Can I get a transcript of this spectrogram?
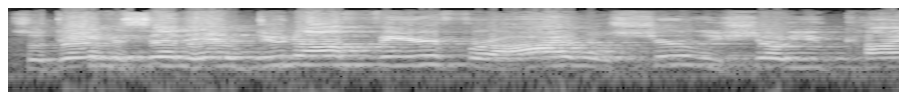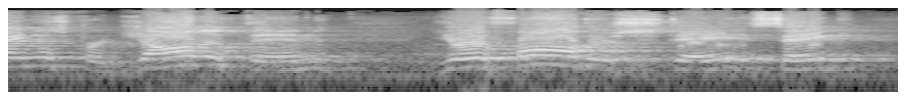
So David said to him, Do not fear, for I will surely show you kindness for Jonathan, your father's sake.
